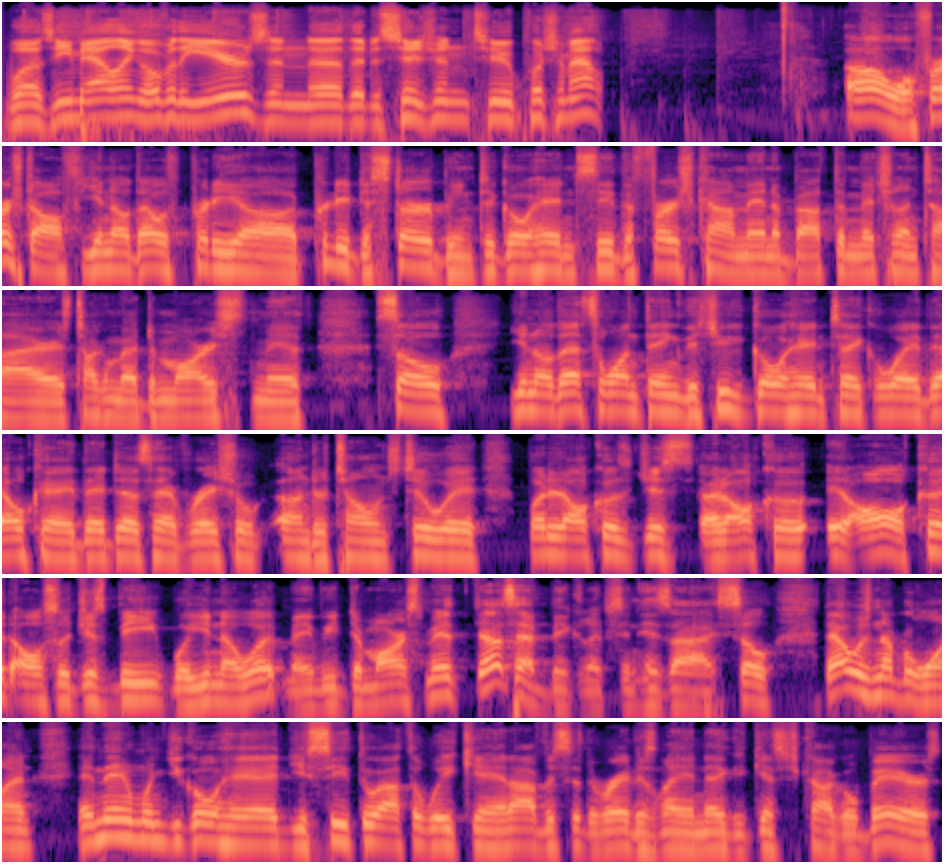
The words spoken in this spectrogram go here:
was emailing over the years and uh, the decision to push him out. Oh well, first off, you know that was pretty uh pretty disturbing to go ahead and see the first comment about the Michelin tires talking about DeMaurice Smith. So you know that's one thing that you could go ahead and take away. That okay, that does have racial undertones to it, but it all could just it all could it all could also just be well, you know what? Maybe DeMaurice Smith does have big lips in his eyes. So that was number one. And then when you go ahead, you see throughout the weekend, obviously the Raiders laying egg against Chicago Bears,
